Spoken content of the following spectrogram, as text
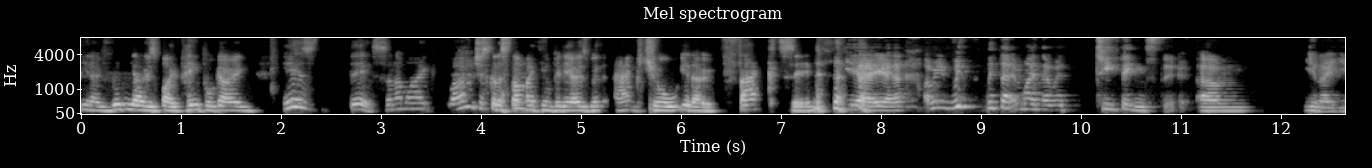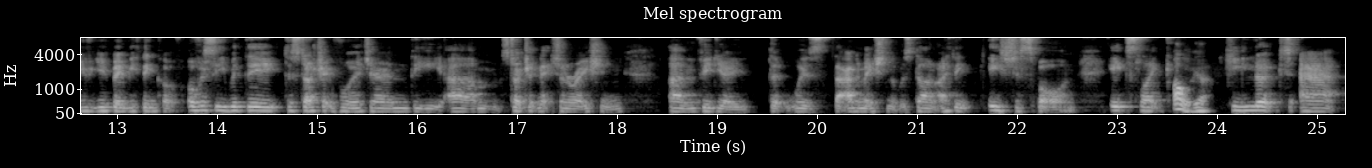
you know videos by people going here's this and I'm like well, I'm just going to start making videos with actual you know facts in. yeah, yeah. I mean, with with that in mind, there were two things that um, you know, you you've made me think of. Obviously, with the the Star Trek Voyager and the um, Star Trek Next Generation um, video that was the animation that was done, I think it's just spot on. It's like oh yeah, he looked at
